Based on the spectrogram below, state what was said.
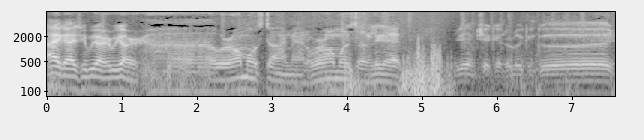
All right, guys, here we are, here we are. Uh, we're almost done, man. We're almost done. Look at that. Look at them chickens. They're looking good.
